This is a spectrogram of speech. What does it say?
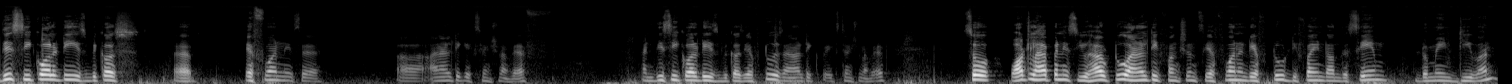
this equality is because uh, f1 is a uh, analytic extension of f and this equality is because f2 is analytic extension of f. So what will happen is you have two analytic functions f1 and f2 defined on the same domain d1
